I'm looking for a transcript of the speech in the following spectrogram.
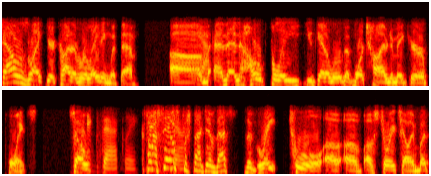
sounds like you're kind of relating with them. Um, yeah. And then hopefully you get a little bit more time to make your points. So exactly from a sales yeah. perspective, that's the great tool of, of, of, storytelling. But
